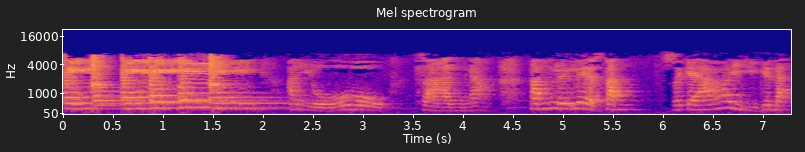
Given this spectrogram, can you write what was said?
哎呦，咱啊，当来来上是个阿姨的呢，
